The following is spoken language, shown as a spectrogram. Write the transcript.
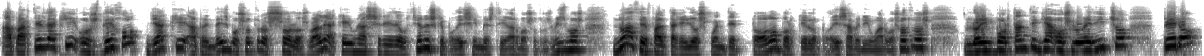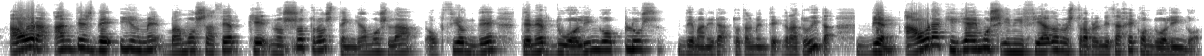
A partir de aquí os dejo ya que aprendáis vosotros solos, ¿vale? Aquí hay una serie de opciones que podéis investigar vosotros mismos. No hace falta que yo os cuente todo porque lo podéis averiguar vosotros. Lo importante ya os lo he dicho, pero ahora antes de irme vamos a hacer que nosotros tengamos la opción de tener Duolingo Plus de manera totalmente gratuita. Bien, ahora que ya hemos iniciado nuestro aprendizaje con Duolingo,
